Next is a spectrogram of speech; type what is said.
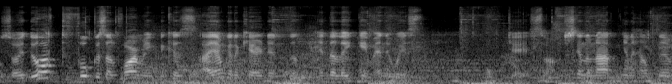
So I do have to focus on farming because I am gonna carry them in the, in the late game anyways. Okay, so I'm just gonna not gonna help them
